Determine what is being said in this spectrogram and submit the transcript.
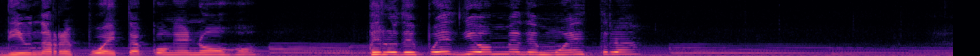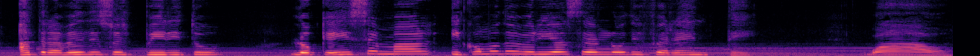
di una respuesta con enojo, pero después Dios me demuestra a través de su espíritu lo que hice mal y cómo debería hacerlo diferente. ¡Wow!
